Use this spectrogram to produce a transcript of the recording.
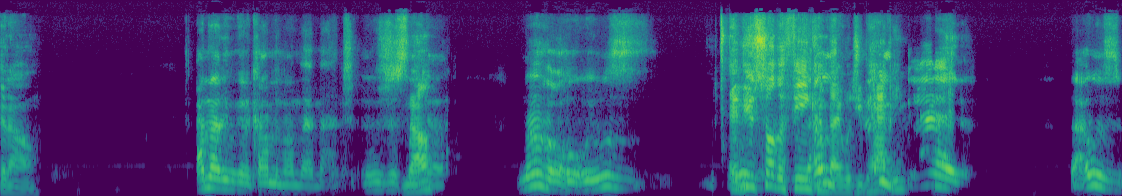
You know, I'm not even to comment on that match. It was just No? like a, no. It was. it if you saw the Fiend come back, would you be happy? Bad. That was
